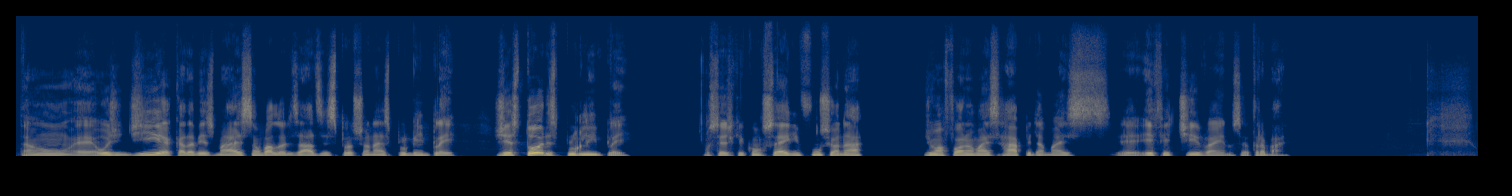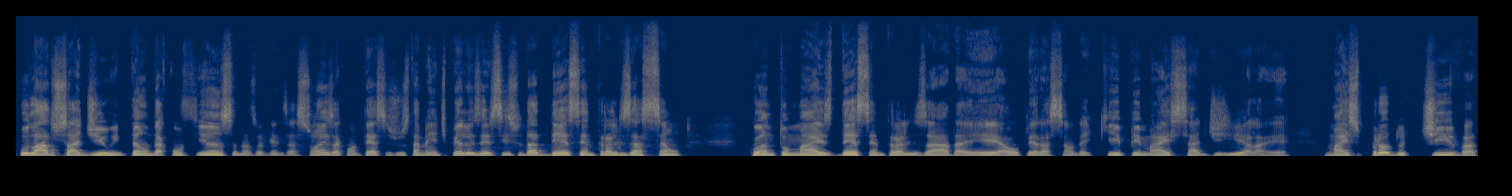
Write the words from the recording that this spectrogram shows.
Então, é, hoje em dia, cada vez mais são valorizados esses profissionais plug and play. Gestores plug and play ou seja, que conseguem funcionar de uma forma mais rápida, mais é, efetiva aí no seu trabalho. O lado sadio, então, da confiança nas organizações acontece justamente pelo exercício da descentralização. Quanto mais descentralizada é a operação da equipe, mais sadia ela é. Mais produtiva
